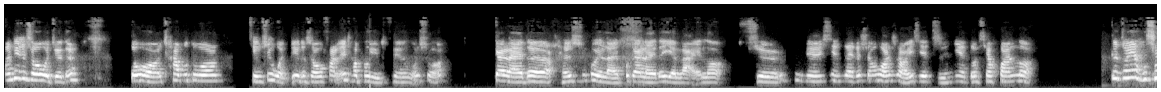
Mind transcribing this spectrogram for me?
后，那个时候我觉得，等我差不多情绪稳定的时候，发了一条朋友圈，我说：“该来的还是会来，不该来的也来了。是因为现在的生活少一些执念，多些欢乐。更重要的是，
